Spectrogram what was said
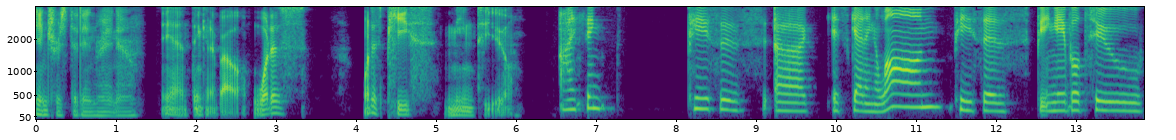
interested in right now. Yeah, and thinking about what does what does peace mean to you? I think peace is uh, it's getting along, Peace is being able to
